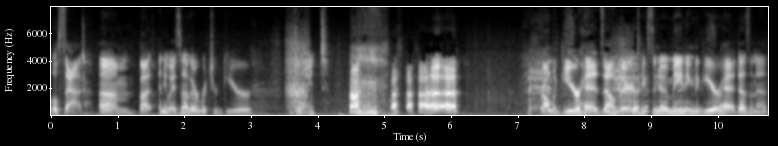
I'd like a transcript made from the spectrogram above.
little sad. Um, but anyways, another Richard Gere joint. For all my gearheads out there, it takes a new Yeah, meaning to gearhead, doesn't it?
